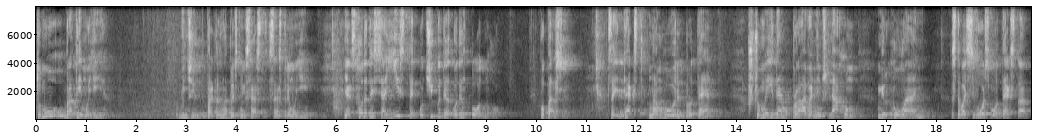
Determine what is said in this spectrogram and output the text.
Тому, брати мої, в інших перекладах написано і сестри, мої, як сходитеся їсти, очікуйте один одного. По-перше, цей текст нам говорить про те, що ми йдемо правильним шляхом міркувань з 28 текста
